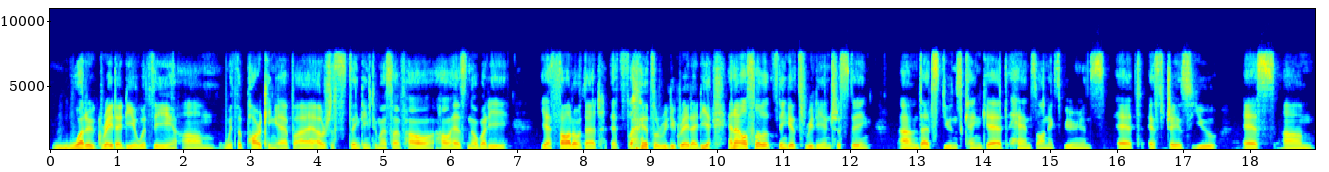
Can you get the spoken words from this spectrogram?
what a great idea with the um, with the parking app. I, I was just thinking to myself, how how has nobody yeah thought of that. It's it's a really great idea. And i also think it's really interesting um, that students can get hands-on experience at sjsu as um,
